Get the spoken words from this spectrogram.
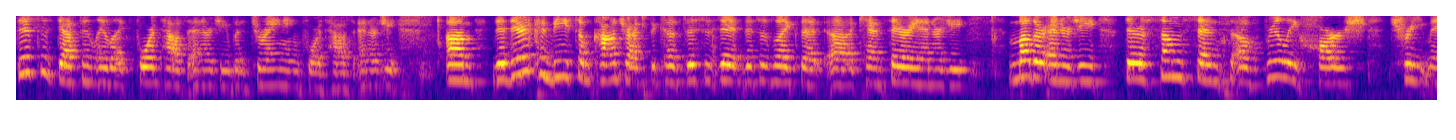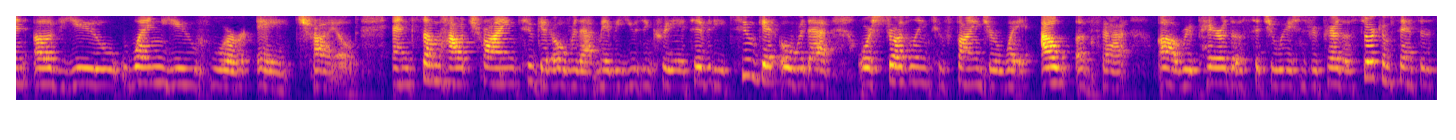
this is definitely like fourth house energy, but draining fourth house energy. Um, there, there can be some contrast because this is it. This is like the uh, Cancerian energy, mother energy. There's some sense of really harsh treatment of you when you were a child and somehow trying to get over that maybe using creativity to get over that or struggling to find your way out of that uh, repair those situations, repair those circumstances,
